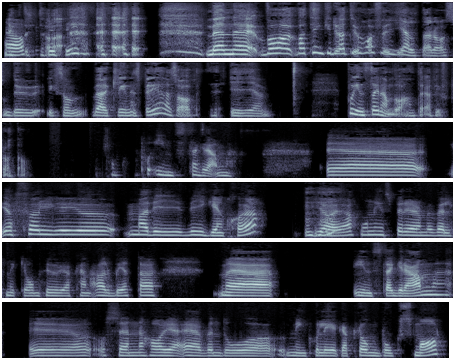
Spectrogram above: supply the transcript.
Ja, precis. Men eh, vad, vad tänker du att du har för hjältar då som du liksom verkligen inspireras av i, på Instagram då antar jag att vi får prata om? På Instagram? Eh, jag följer ju Marie Wigensjö, mm -hmm. gör jag. Hon inspirerar mig väldigt mycket om hur jag kan arbeta med Instagram. Eh, och sen har jag även då min kollega Plånboksmart.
